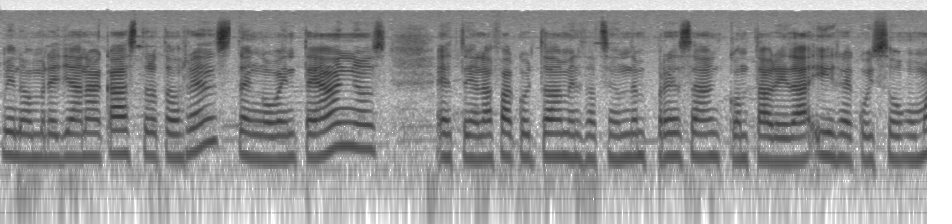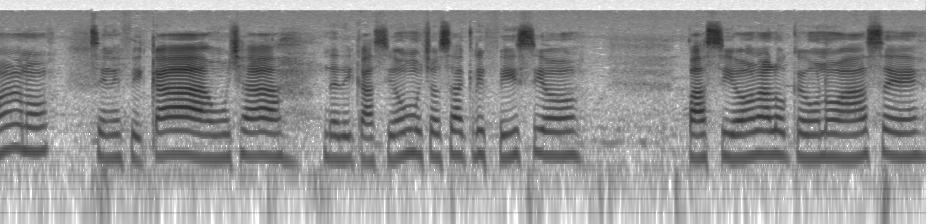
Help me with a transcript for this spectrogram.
Mi nombre es Yana Castro Torrens, tengo 20 años, estoy en la Facultad de Administración de Empresas, Contabilidad y Recursos Humanos. Significa mucha dedicación, mucho sacrificio, pasión a lo que uno hace,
